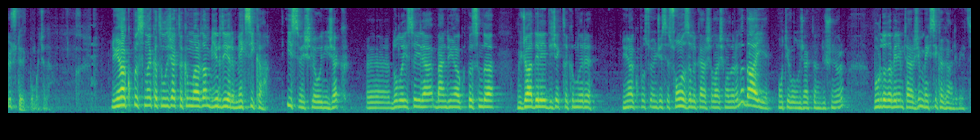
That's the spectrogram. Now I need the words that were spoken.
üst dedik bu maça da. Dünya Kupası'na katılacak takımlardan bir diğeri Meksika. İsveç'le oynayacak. Ee, dolayısıyla ben Dünya Kupası'nda mücadele edecek takımları Dünya Kupası öncesi son hazırlık karşılaşmalarında daha iyi motive olacaklarını düşünüyorum. Burada da benim tercihim Meksika galibiyeti.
